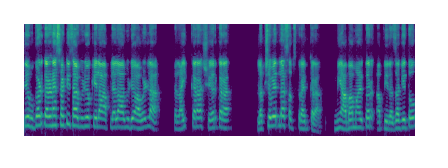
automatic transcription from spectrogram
ते उघड करण्यासाठीच हा व्हिडिओ केला. आपल्याला हा व्हिडिओ आवडला तर लाईक करा शेअर करा. लक्षवेधला सबस्क्राईब करा. मी आबा माळकर आपली रजा घेतो.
